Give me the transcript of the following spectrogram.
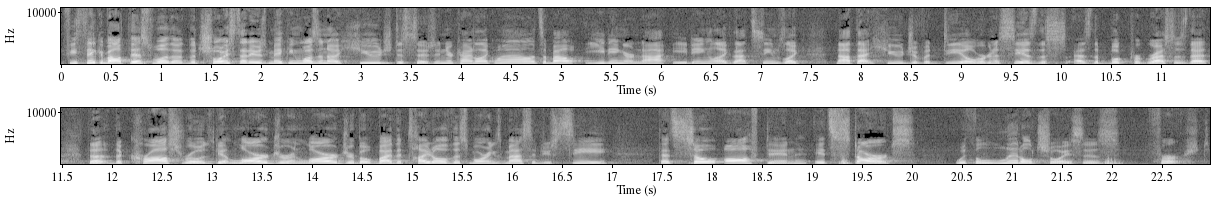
If you think about this, well, the, the choice that he was making wasn't a huge decision. You're kind of like, well, it's about eating or not eating. Like, that seems like not that huge of a deal. We're going to see as, this, as the book progresses that the, the crossroads get larger and larger. But by the title of this morning's message, you see that so often it starts with the little choices first.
